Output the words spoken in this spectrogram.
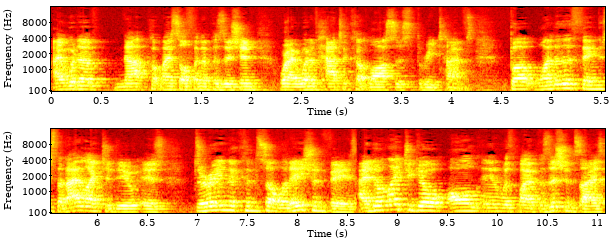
I would have not put myself in a position where I would have had to cut losses three times. But one of the things that I like to do is during the consolidation phase, I don't like to go all in with my position size.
